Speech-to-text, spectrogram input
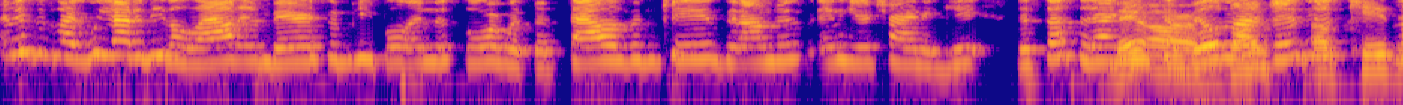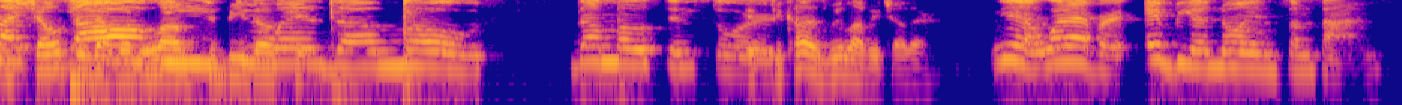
And this is like we got to be the loud, embarrassing people in the store with the thousand kids, and I'm just in here trying to get the stuff that I There need to build my bunch business. of kids in like, shelters that would love to be those kids. The most. the most in stores. It's because we love each other. Yeah, whatever. It'd be annoying sometimes.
